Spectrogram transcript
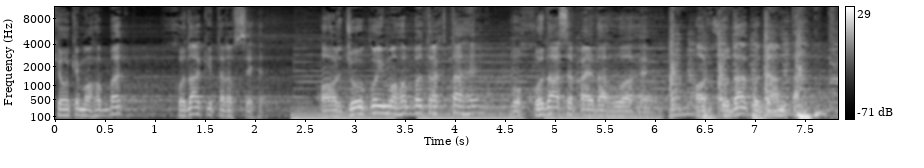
क्योंकि मोहब्बत खुदा की तरफ़ से है। और जो कोई मोहब्बत रखता है, वो खुदा से पैदा हुआ है और खुदा को जानता है।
